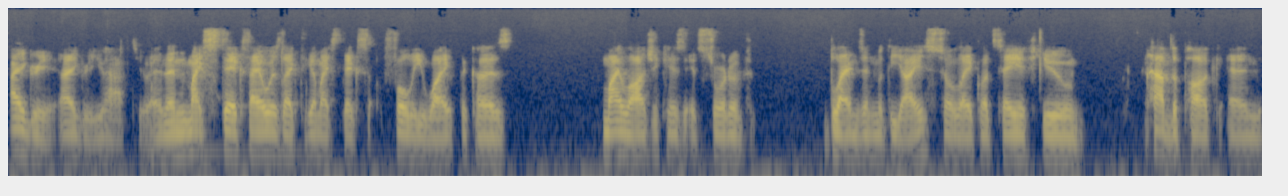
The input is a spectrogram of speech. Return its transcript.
I agree. I agree. You have to. And then my sticks, I always like to get my sticks fully white because my logic is it's sort of blends in with the ice. So like let's say if you have the puck and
